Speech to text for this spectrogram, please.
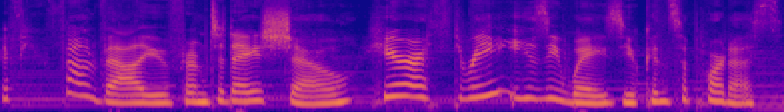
If you found value from today's show, here are three easy ways you can support us.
